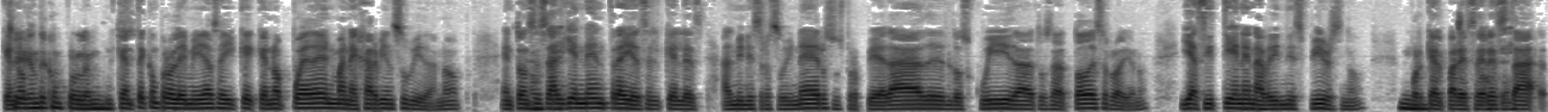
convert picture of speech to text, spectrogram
que Sí, no, gente con problemas. gente con problemillas ahí que, que no pueden manejar bien su vida, ¿no? Entonces alguien entra y es el que les administra su dinero, sus propiedades, los cuida, o sea, todo ese rollo, ¿no? Y así tienen a Britney Spears, ¿no? Porque al parecer está,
